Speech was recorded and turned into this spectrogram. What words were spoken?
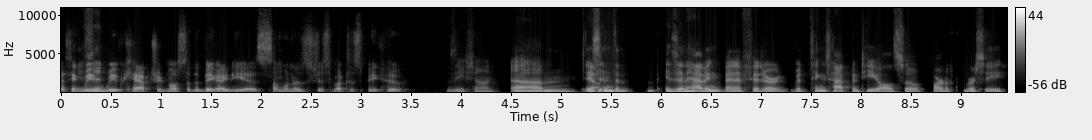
I think we've, we've captured most of the big ideas. Someone is just about to speak. Who? Zishan. Um, isn't the isn't having benefit or good things happen to you also part of mercy?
